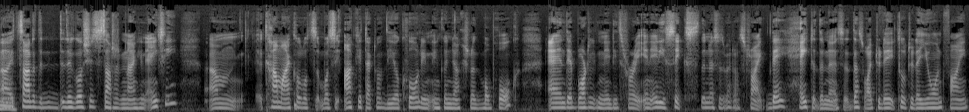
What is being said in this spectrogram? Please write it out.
Uh, it started, the, the negotiations started in 1980. Um, Carmichael was, was the architect of the Accord in, in conjunction with Bob Hawke, and they brought it in 83. In 86, the nurses went on strike. They hated the nurses. That's why today, till today, you won't find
